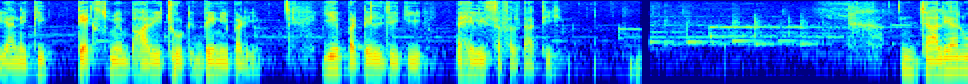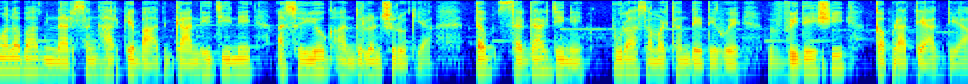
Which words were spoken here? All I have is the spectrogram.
यानी कि टैक्स में भारी छूट देनी पड़ी। ये पटेल जी की पहली सफलता थी। जालियानवाला बाग नरसंहार के बाद गांधी जी ने असहयोग आंदोलन शुरू किया। तब सरदार जी ने पूरा समर्थन देते हुए विदेशी कपड़ा त्याग दिया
